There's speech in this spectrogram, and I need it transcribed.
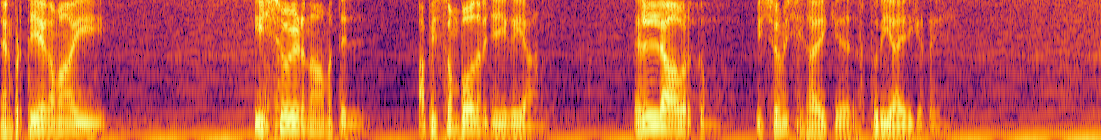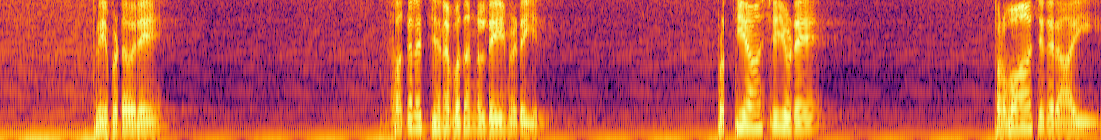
ഞാൻ പ്രത്യേകമായി ഈശോയുടെ നാമത്തിൽ അഭിസംബോധന ചെയ്യുകയാണ്. എല്ലാവർക്കും ഈശോമിശിഹായിക്ക് സ്തുതിയായിരിക്കട്ടെ. പ്രിയപ്പെട്ടവരെ സകല ജനപദങ്ങളുടെയും ഇടയിൽ പ്രത്യാശയുടെ പ്രവാചകരായി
